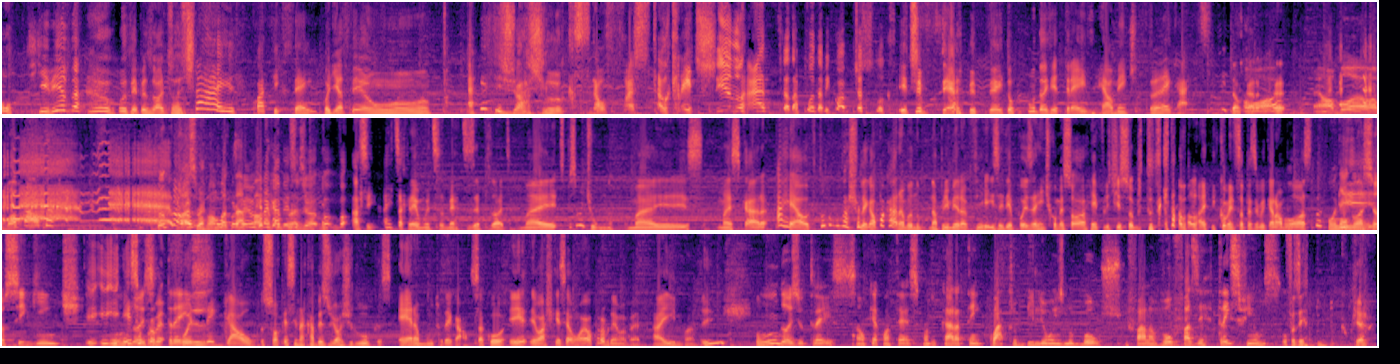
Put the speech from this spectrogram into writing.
Oh, querida, os episódios originais, 4, 5, 6. Podia ser um. Ah, esse Josh Lucas não faz tão cretino, ah, filha da puta, me come Josh Lucas. E tiver feito um, dois e três realmente legais. Então, cara. Ó, é, é uma boa, uma boa pauta. Pro próximo, vamos o botar a problema é que pauta na pro cabeça de. Assim, a gente sacaneia muito essas merdas dos episódios, mas. Especialmente um, né? Mas. Mas, cara, a real é que todo mundo achou legal pra caramba no- na primeira vez, e depois a gente começou a refletir sobre tudo que tava lá e começou a perceber que era uma bosta. O E- negócio é o seguinte. E, e- e Um, esse é o dois, problema. três. Foi legal. Só que assim, na cabeça do George Lucas, era muito legal, sacou? E eu acho que esse é o maior problema, velho. Aí, mano. Ixi. O 1, 2 e o 3 são o que acontece quando o cara tem 4 bilhões no bolso e fala, vou fazer três filmes. Vou fazer tudo que eu quero.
